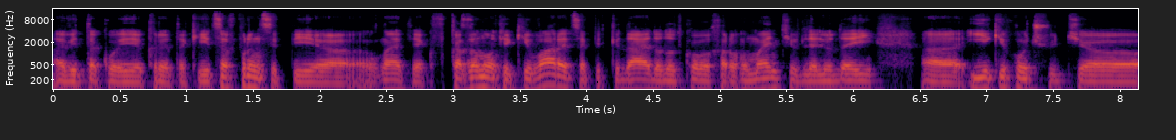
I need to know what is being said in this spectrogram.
від такої критики. І це, в принципі, е, знаєте, як в казанок, який вариться, підкидає додаткових аргументів для людей, е, і які хочуть е,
